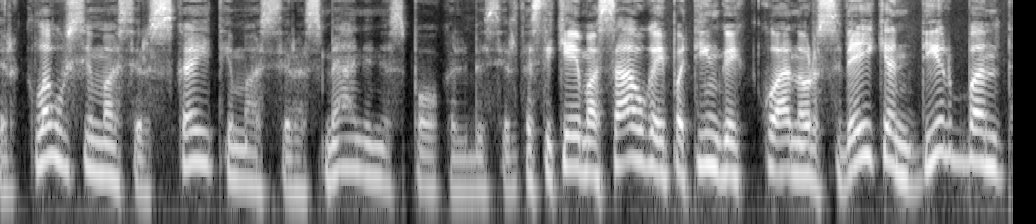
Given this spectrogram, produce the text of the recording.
ir klausimas, ir skaitimas, ir asmeninis pokalbis. Ir tas tikėjimas auga ypatingai kuo nors veikiant, dirbant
